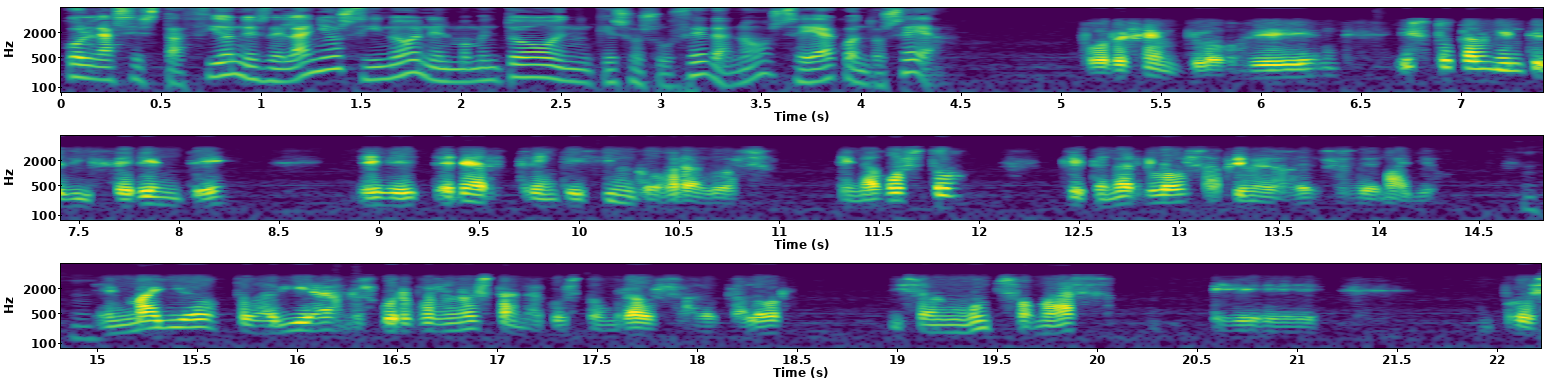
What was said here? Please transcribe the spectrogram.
con las estaciones del año, sino en el momento en que eso suceda, ¿no? Sea cuando sea. Por ejemplo, eh, es totalmente diferente eh, tener 35 grados en agosto que tenerlos a primeros de mayo. En mayo todavía los cuerpos no están acostumbrados al calor y son mucho más eh, pues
